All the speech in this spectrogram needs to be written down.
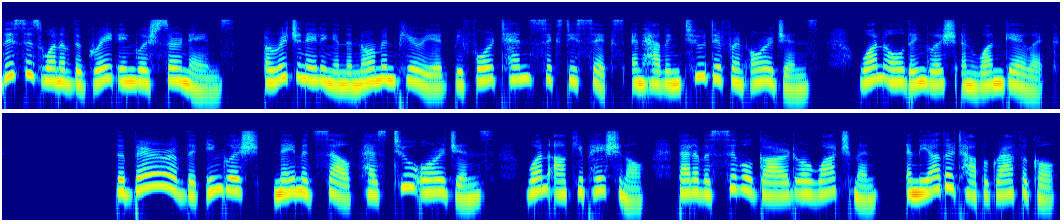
This is one of the great English surnames, originating in the Norman period before 1066 and having two different origins, one Old English and one Gaelic. The bearer of the English name itself has two origins, one occupational, that of a civil guard or watchman, and the other topographical,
